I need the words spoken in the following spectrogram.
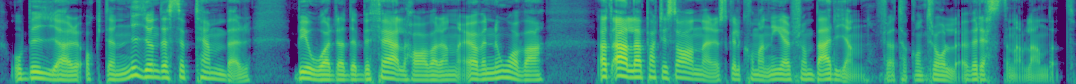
och byar och den 9 september beordrade befälhavaren över Nova att alla partisaner skulle komma ner från bergen för att ta kontroll över resten av landet.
